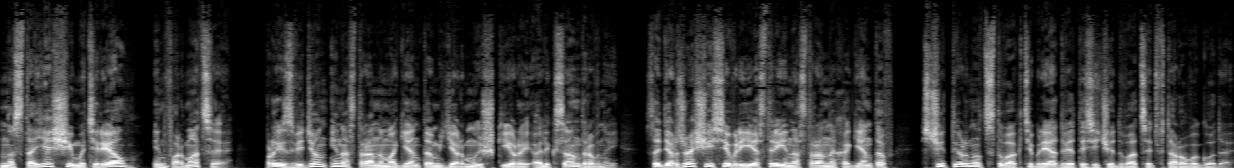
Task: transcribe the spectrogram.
Настоящий материал, информация, произведен иностранным агентом Ермыш Кирой Александровной, содержащийся в реестре иностранных агентов с 14 октября 2022 года.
